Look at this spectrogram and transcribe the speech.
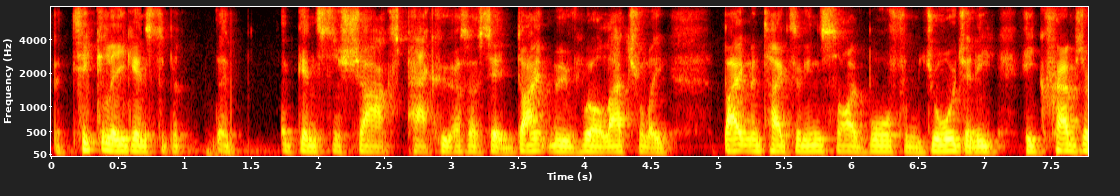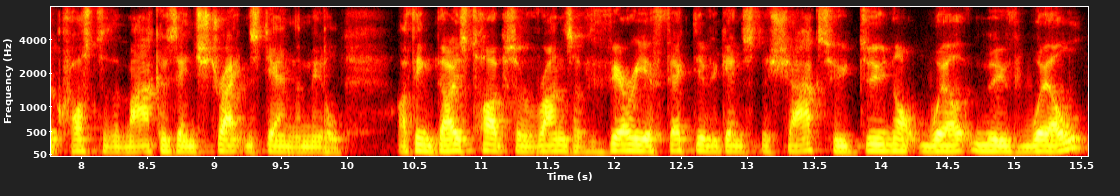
particularly against the, against the Sharks pack, who, as I said, don't move well laterally. Bateman takes an inside ball from George and he he crabs across to the markers and straightens down the middle. I think those types of runs are very effective against the Sharks, who do not well move well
